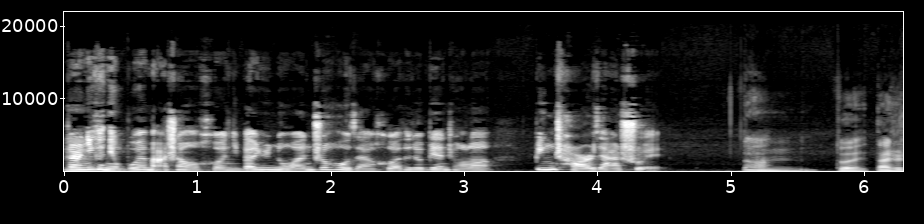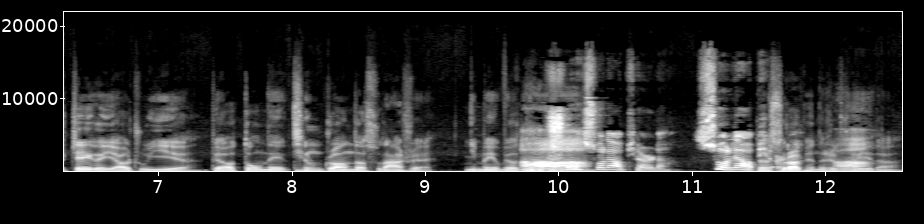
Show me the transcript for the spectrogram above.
但是你嗯肯定不会马上喝，你一般运动完之后再喝，它就变成了冰碴儿加水。啊，嗯，对，但是这个也要注意，不要冻那个听装的苏打水。你们有没有冻哦过？说塑料瓶儿的，塑料瓶，儿塑料瓶的是可以的，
